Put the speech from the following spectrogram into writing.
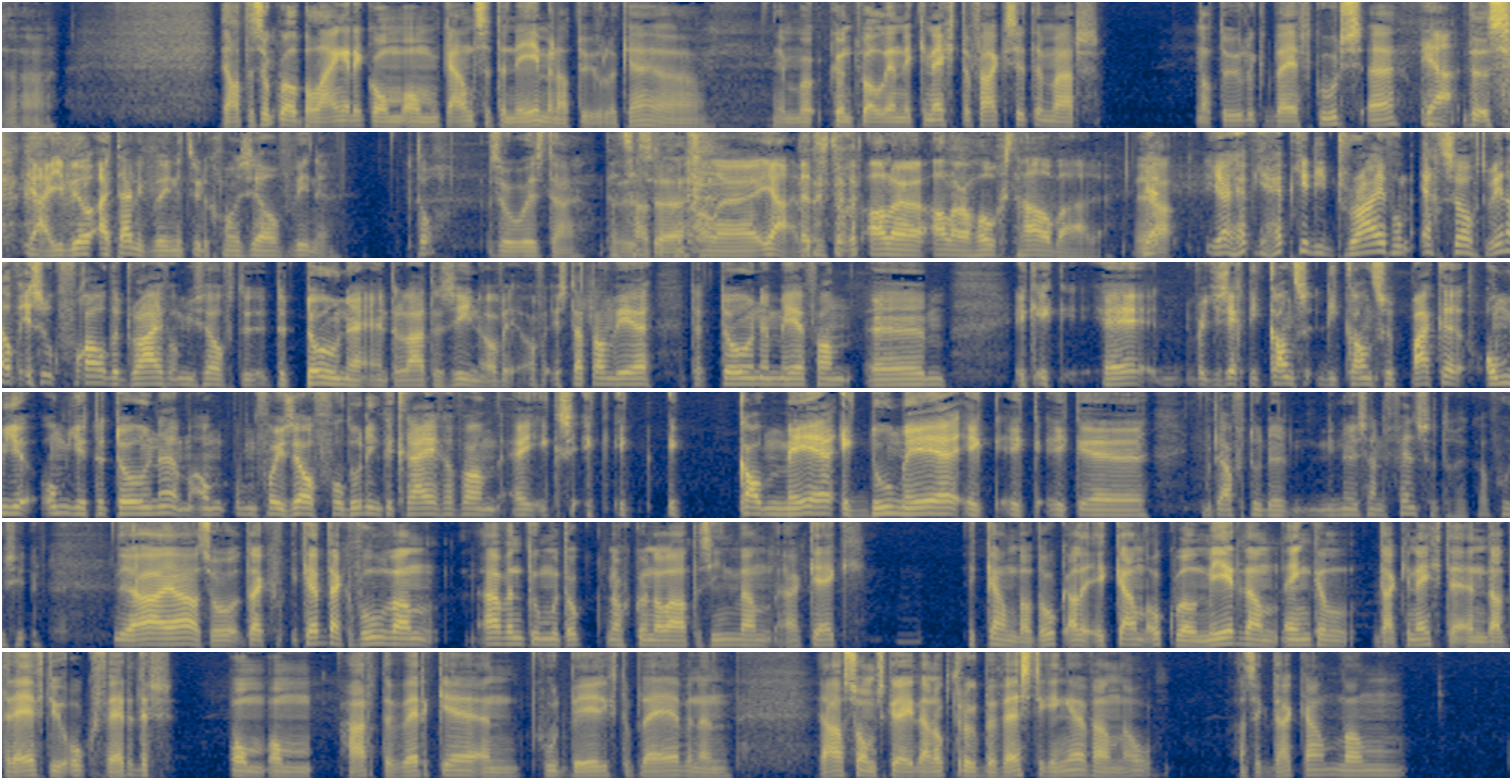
ja, het is ook wel belangrijk om, om kansen te nemen natuurlijk. Hè. Je kunt wel in een knechtenvak zitten, maar natuurlijk het blijft koers. Hè. Ja, Dus ja je wil, uiteindelijk wil je natuurlijk gewoon zelf winnen. Toch? Zo is dat. Dat, dus, zou toch eh, aller, ja, dat is toch het aller, allerhoogst haalbare. ja. Ja, ja, heb, je, heb je die drive om echt zelf te winnen? Of is het ook vooral de drive om jezelf te, te tonen en te laten zien? Of, of is dat dan weer dat tonen meer van... ehm, ik, ik, eh, wat je zegt, die, kans, die kansen pakken om je, om je te tonen. Om, om voor jezelf voldoening te krijgen van... Hey, ik, ik, ik, ik kan meer, ik doe meer. Ik, ik, ik, eh, ik moet af en toe de, die neus aan het venster drukken. Of hoe zie, Ja, ja, zo. Dat, ik heb dat gevoel van af en toe moet ook nog kunnen laten zien van, ja, kijk, ik kan dat ook. Allee, ik kan ook wel meer dan enkel dat knechten. En dat drijft u ook verder om, om hard te werken en goed bezig te blijven. En ja, soms krijg je dan ook terug bevestigingen van, oh, als ik dat kan, dan,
